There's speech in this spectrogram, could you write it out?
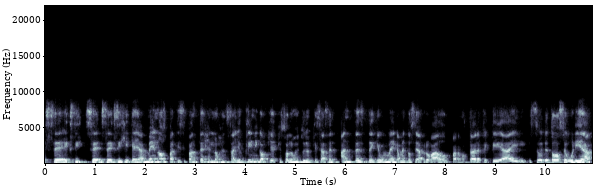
se, exige, que haya menos participantes en los ensayos clínicos, que, son los estudios que se hacen antes de que un medicamento sea aprobado para mostrar efectividad y sobre todo seguridad.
